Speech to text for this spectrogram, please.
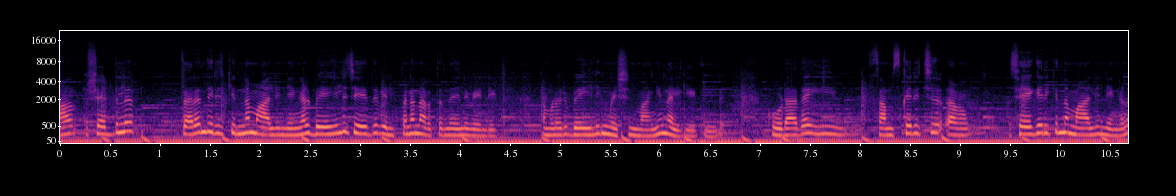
ആ ഷെഡിൽ തരംതിരിക്കുന്ന മാലിന്യങ്ങൾ ബെയിൽ ചെയ്ത് വിൽപ്പന നടത്തുന്നതിന് വേണ്ടിയിട്ട് നമ്മളൊരു ബെയിലിംഗ് മെഷീൻ വാങ്ങി നൽകിയിട്ടുണ്ട്. കൂടാതെ ഈ സംസ്കരിച്ച് ശേഖരിക്കുന്ന മാലിന്യങ്ങൾ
